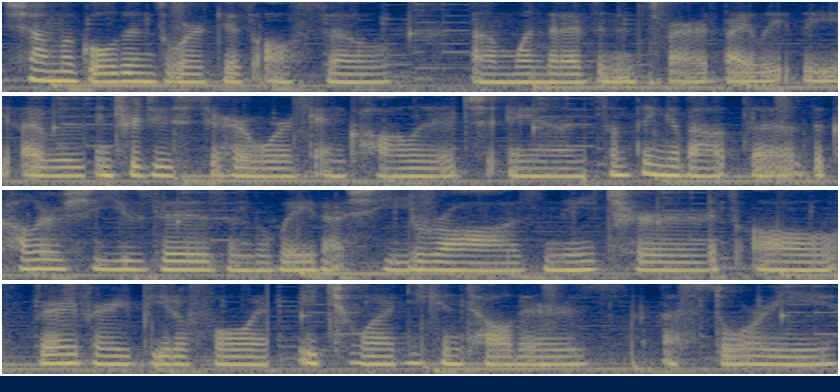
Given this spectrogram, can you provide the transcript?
Shyama Golden's work is also um, one that I've been inspired by lately. I was introduced to her work in college and something about the, the colors she uses and the way that she draws nature, it's all very, very beautiful. And each one, you can tell there's a story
